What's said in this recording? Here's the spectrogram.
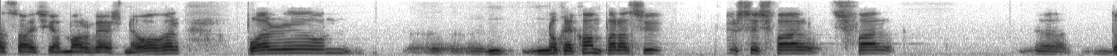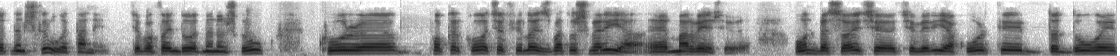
asaj që janë marrë vesh në Ohër, por unë Nuk e kam parasysh se çfarë, çfarë do të nënshkruhet tani. Që po thojnë duhet me nënshkru, kur po kërkohet që të fillojë zbatueshmëria e marrëveshjeve. Unë besoj që qeveria Kurti do të duhej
